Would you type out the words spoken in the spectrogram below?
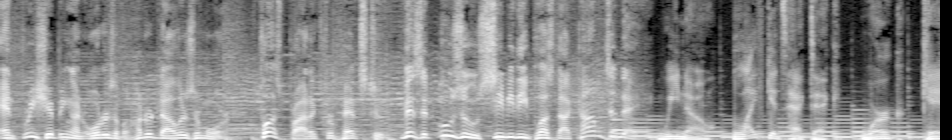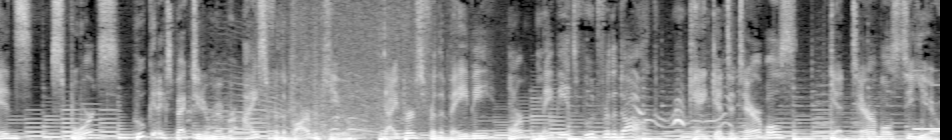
and free shipping on orders of $100 or more, plus products for pets too. Visit YuzuCBDPlus.com today. We know life gets hectic. Work, kids, sports. Who could expect you to remember ice for the barbecue, diapers for the baby, or maybe it's food for the dog? Can't get to Terribles? Get Terribles to you.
